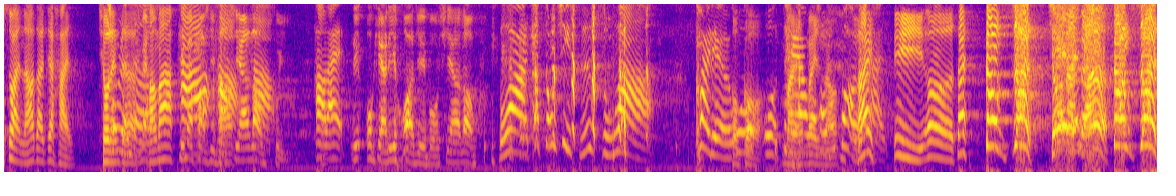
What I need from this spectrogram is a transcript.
算，然后大家喊邱仁德，好吗？好，好。好来，你我给你画一个无声绕开。哇，他中气十足啊！快点，我我对啊，我喉咙不好来，一二三，冻蒜，邱仁德，冻蒜，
